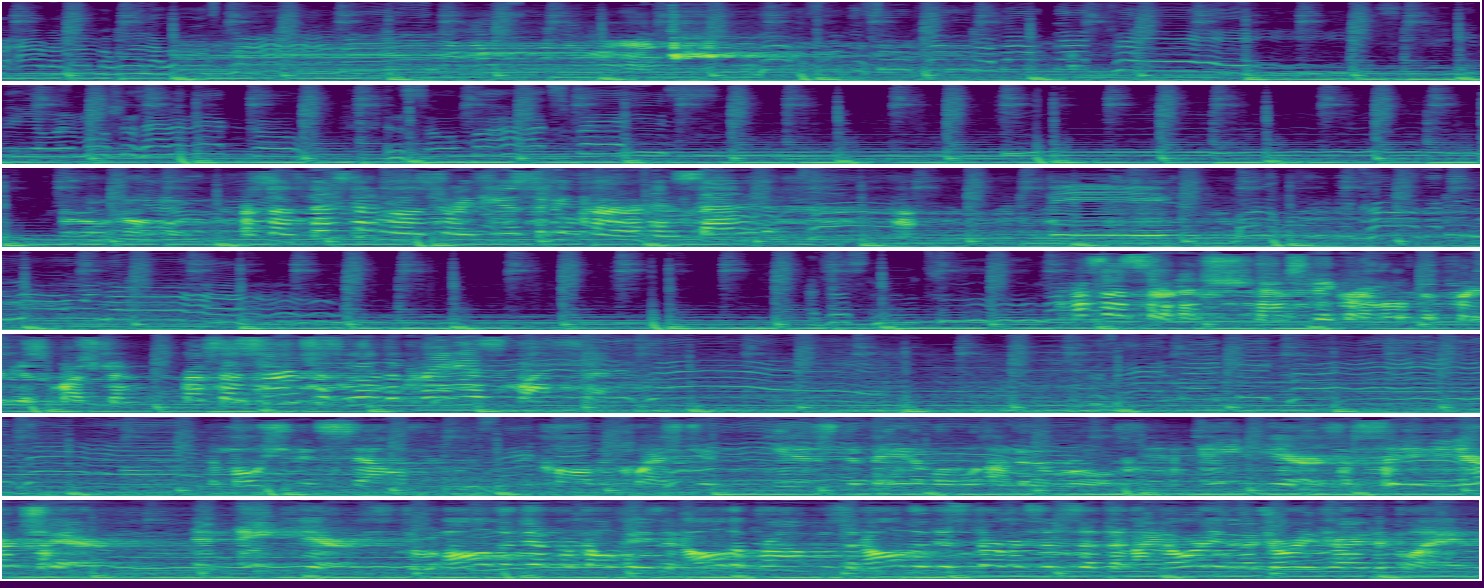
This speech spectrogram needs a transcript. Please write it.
remember, I remember when I lost my mind. Something so pleasant about that place. Even your emotions have an echo in so much space. Finstad moves to refuse to concur and send uh, the Representative Sertich. Madam Speaker, I move the previous question. Representative Sertich has moved the previous question. Does that make me crazy? The motion itself, to call the question, is debatable under the rules. In eight years of sitting in your chair, in eight years, through all the difficulties and all the problems and all the disturbances that the minority and the majority tried to play,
